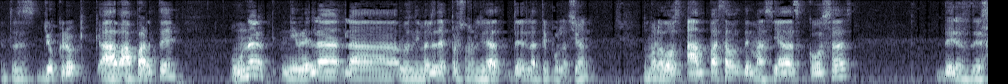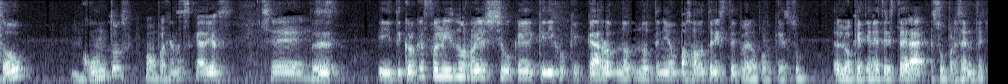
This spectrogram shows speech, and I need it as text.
Entonces yo creo que a- aparte, una nivela la, los niveles de personalidad de la tripulación. Número dos, han pasado demasiadas cosas desde Ujú. juntos, como por ejemplo, es que adiós. Sí. Entonces, y creo que fue el mismo Royal Shichibukai el que dijo que Carrot no, no tenía un pasado triste, pero porque su, lo que tiene triste era su presente.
